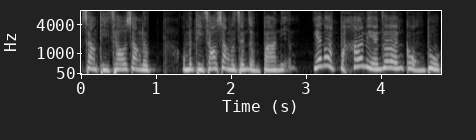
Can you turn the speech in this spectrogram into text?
上体操，上了我们体操上了整整八年。你看那八年真的很恐怖，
